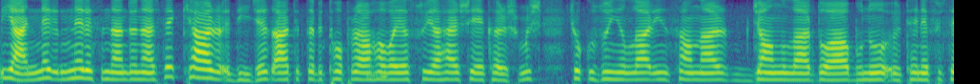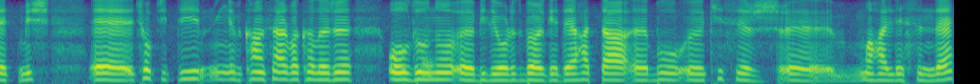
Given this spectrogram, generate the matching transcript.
yani ne, neresinden dönersek kar diyeceğiz. Artık tabii toprağa, havaya, suya her şeye karışmış. Çok uzun yıllar insanlar, canlılar, doğa bunu e, teneffüs etmiş e, çok ciddi e, kanser vakaları olduğunu e, biliyoruz bölgede. Hatta e, bu e, Kisir e, mahallesinde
